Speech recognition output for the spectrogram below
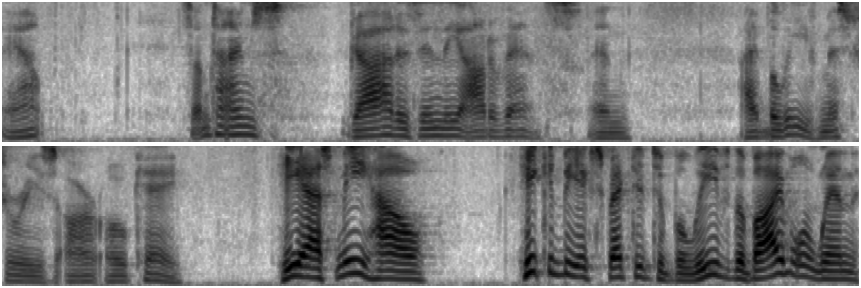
Yeah. Sometimes God is in the odd events, and I believe mysteries are okay. He asked me how he could be expected to believe the Bible when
